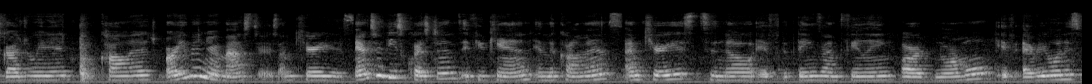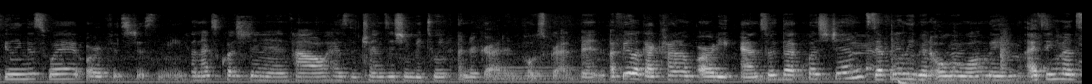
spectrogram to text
just graduated college or even your master's? I'm curious. Answer these questions if you can in the comments. I'm curious to know if the things I'm feeling are normal, if everyone is feeling this way, or if it's just me. The next question is how has the transition between undergrad and postgrad been? I feel like I kind of already answered that question. It's definitely been overwhelming. I think that's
